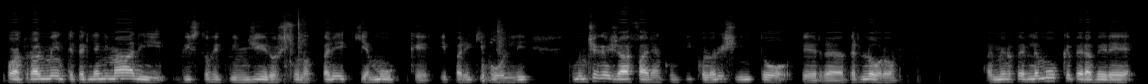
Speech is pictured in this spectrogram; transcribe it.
Poi naturalmente per gli animali, visto che qui in giro ci sono parecchie mucche e parecchi polli, comincerei già a fare anche un piccolo recinto per, per loro. Almeno per le mucche, per avere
